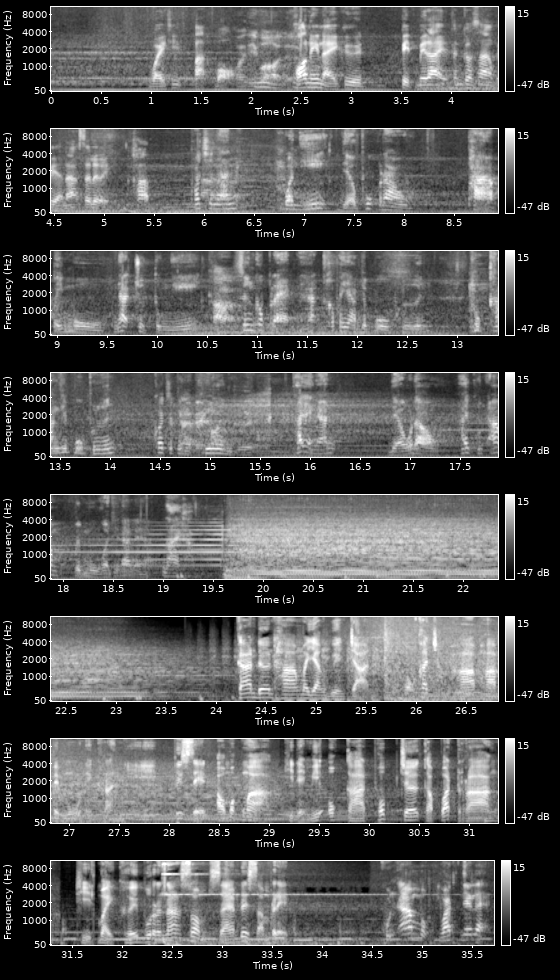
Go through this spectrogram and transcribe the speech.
ไว้ที่ปากบ่อ ไว้ที่บ่อเลย เพราะไหนๆคือปิดไม่ได้ ท่านก็สร้างพญานาคซะเลย ครับ เพราะฉะนั้นวันนี้เดี๋ยวพวกเราพาไปมูณจุดตรงนี้ ครับ ซึ่งก็แปลกนะฮะเขาพยายามจะปูพื้น ทุกครั้งที่ปูพื้นก็จะเป็นคลื่นถ้าอย่างนั้น เดี๋ยวเราให้คุณอ้ำไปมูกันที่นั่นเลยฮะได้ครับ การเดินทางมายังเวียงจันทร์ของข้าชพาพาไปหมู่ในครั้งนี้ พิเศษเอามาก ๆ ที่ได้มีโอกาสพบเจอกับวัดร้าง ที่ไม่เคยบูรณะซ่อมแซมได้สำเร็จ คุณอ้ำบอกวัดเนี่ยแหละ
